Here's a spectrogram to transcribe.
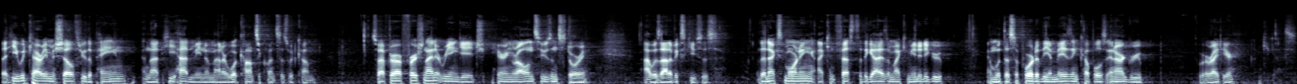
that He would carry Michelle through the pain, and that He had me no matter what consequences would come. So after our first night at Reengage, hearing and Susan's story, I was out of excuses. The next morning, I confessed to the guys in my community group, and with the support of the amazing couples in our group, who are right here, thank you guys,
